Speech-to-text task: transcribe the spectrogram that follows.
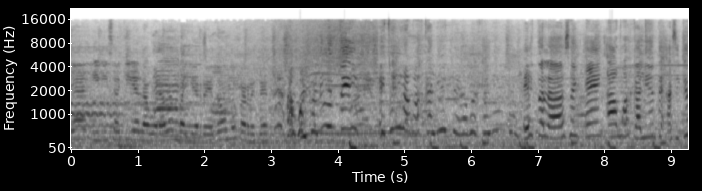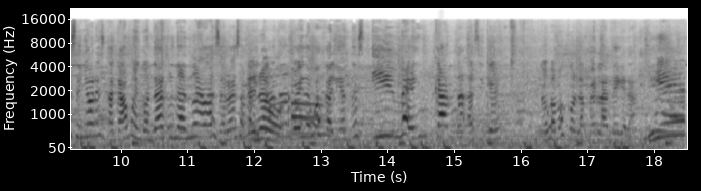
qué. Y dice aquí elaborado en Valle Redondo, carretera. ¡Aguascalientes! Esta es en Aguascalientes, Aguascalientes. Esta la hacen en Aguascalientes. Así que, señores, acabamos de encontrar una nueva cerveza De mexicana. nuevo. Soy de Aguascalientes y me encanta. Así que nos vamos con la perla negra. Yeah.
